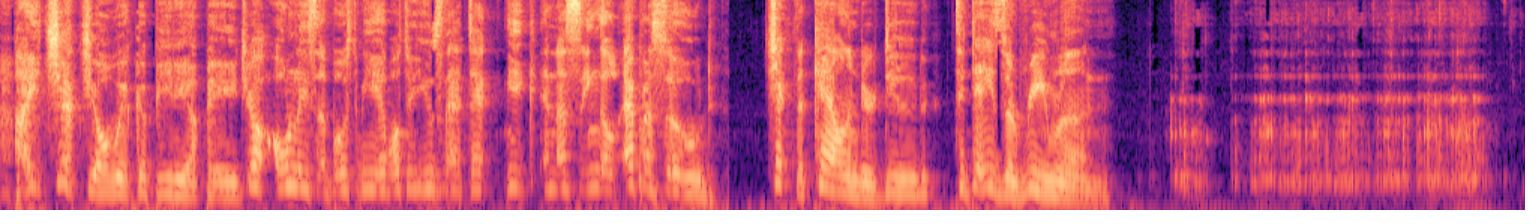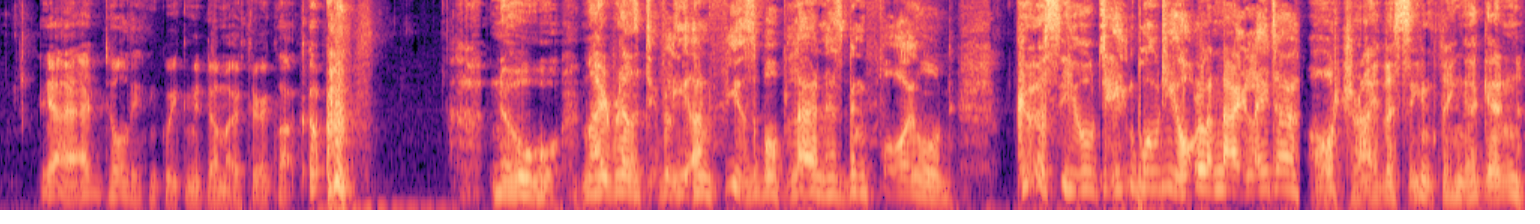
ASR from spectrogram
I checked your Wikipedia page. You're only supposed to be able to use that technique in a single episode. Check the calendar, dude. Today's a rerun. yeah, I totally think we can be done by 3 o'clock. No, my relatively unfeasible plan has been foiled. Curse you, Team Booty Hole Annihilator. I'll try the same thing again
